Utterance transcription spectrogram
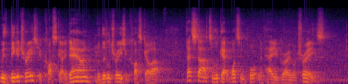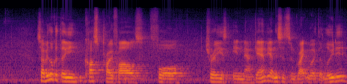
with bigger trees, your costs go down. With little trees, your costs go up. That starts to look at what's important of how you grow your trees. So if we look at the cost profiles for trees in Mount Gambier, and this is some great work that Lou did.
